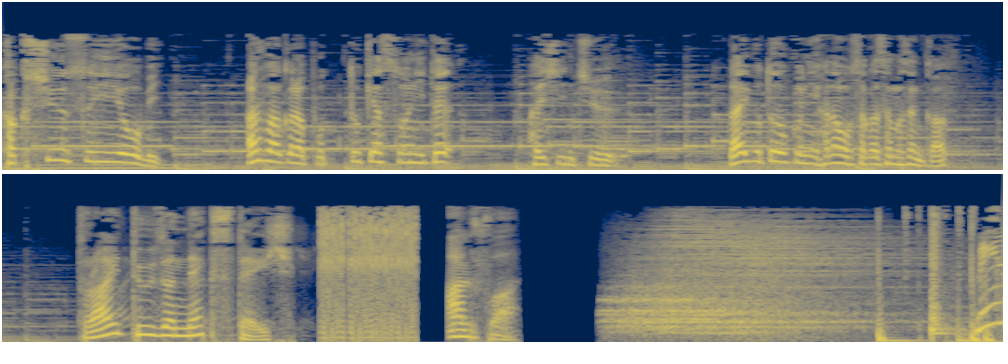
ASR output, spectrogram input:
各週水曜日、アルファからポッドキャストにて配信中。ライブトークに花を咲かせませんか？Try to the next stage. Alpha. みんなの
